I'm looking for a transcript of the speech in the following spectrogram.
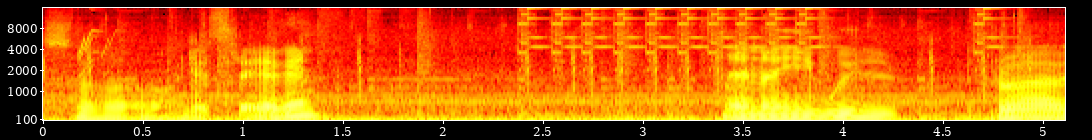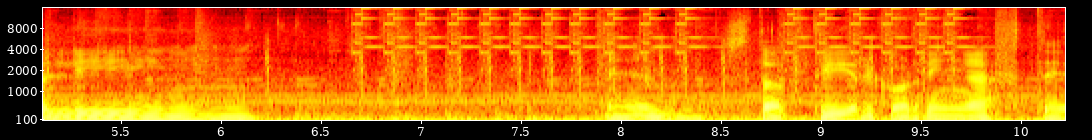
So let's try again and I will probably um, stop the recording after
